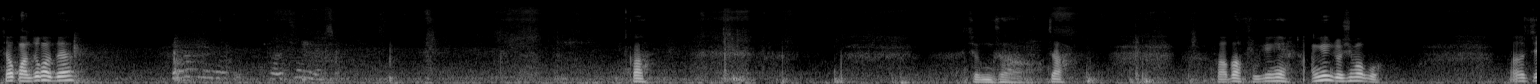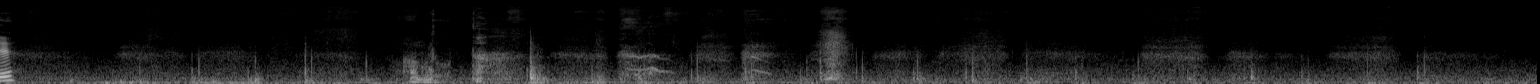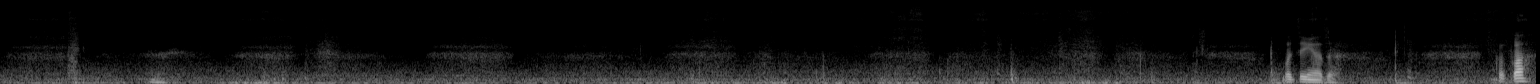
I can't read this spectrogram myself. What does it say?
자꾸 안 정화도 돼? 더 추운데. 가. 정상. 자. 봐봐, 구경해. 안경 조심하고. 알았지? 아무도 멋쟁이 아들. 깎아.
